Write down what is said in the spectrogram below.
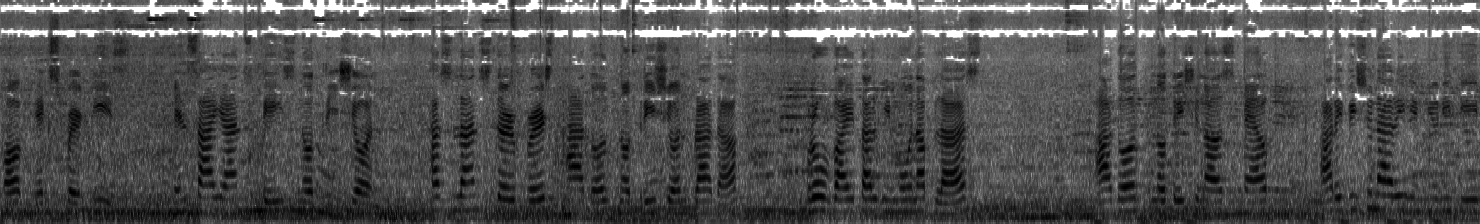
of expertise in science-based nutrition has launched their first adult nutrition product, Pro Vital Immuna Plus Adult Nutritional Milk, a revisionary immunity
